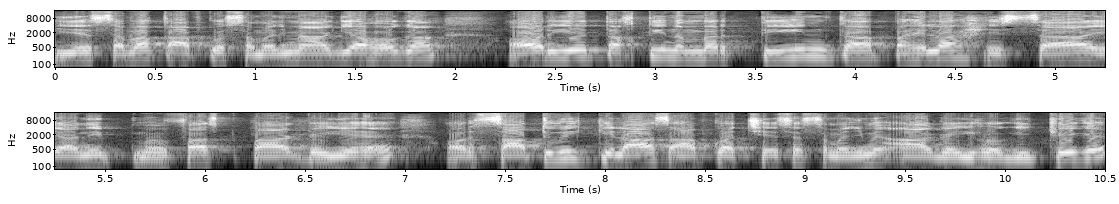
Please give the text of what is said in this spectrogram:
ये सबक आपको समझ में आ गया होगा। और ये तख्ती नंबर तीन का पहला हिस्सा, यानी फ़र्स्ट पार्ट ये है, और सातवीं क्लास आपको अच्छे से समझ में आ गई होगी, ठीक है?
